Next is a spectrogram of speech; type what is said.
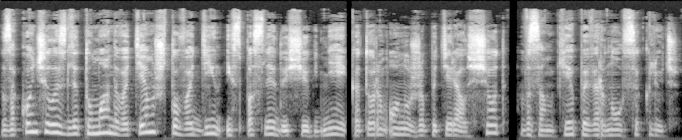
закончилось для Туманова тем, что в один из последующих дней, которым он уже потерял счет, в замке повернулся ключ.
